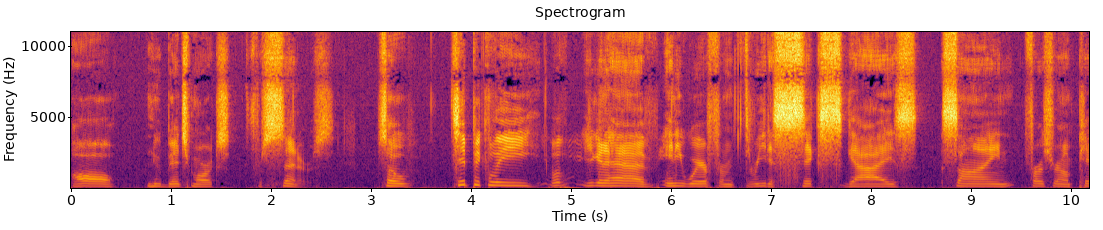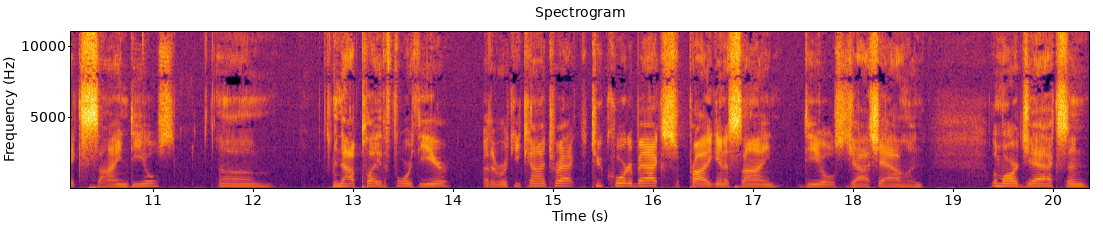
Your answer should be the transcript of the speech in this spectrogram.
all new benchmarks for centers. So typically, well, you're going to have anywhere from three to six guys sign first round picks, sign deals, um, and not play the fourth year of the rookie contract. Two quarterbacks probably going to sign deals. Josh Allen Lamar Jackson.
